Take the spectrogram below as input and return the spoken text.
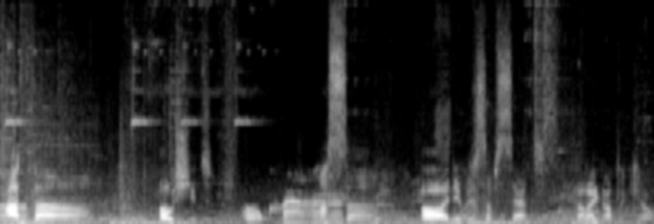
Ata! Oh shit. Oh, crap. Asa! Oh, Anubis is upset that I got the kill.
